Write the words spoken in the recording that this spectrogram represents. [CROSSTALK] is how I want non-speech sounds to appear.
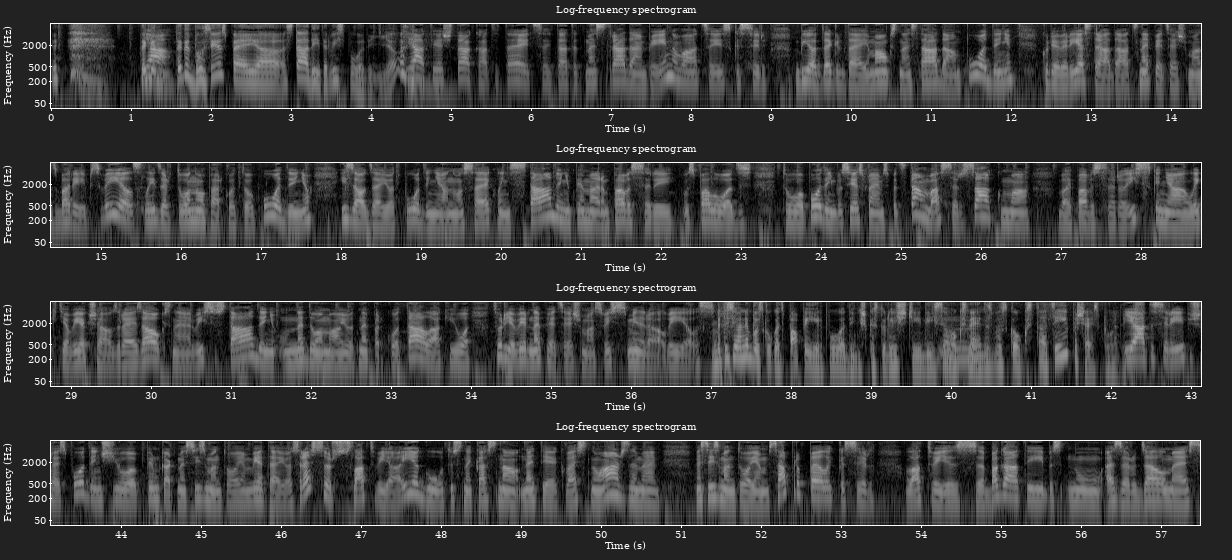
[LAUGHS] Tagad, Jā. tagad būs iespēja stādīt ar visu podziņu. Ja? [LAUGHS] Jā, tieši tā, kā tu teici. Tātad mēs strādājam pie inovācijas, kas ir biodegradējama augstnē stādām podziņi, kur jau ir iestrādāts nepieciešamās barības vielas. Līdz ar to nopērkot to podziņu, izaudzējot podziņā no sēkliņas stādiņu, piemēram, pavasarī uz palodzes, to podziņu būs iespējams pēc tam vasaras sākumā vai pavasara izskaņā likt jau iekšā uzreiz augsnē ar visu stādiņu un nedomājot ne par ko tālāk, jo tur jau ir nepieciešamās visas minerālu vielas. Bet tas jau nebūs kaut kāds papīra podiņš, kas tur izšķīdīs augsnē. Mm. Tas būs kaut kas tāds īpašais podiņš. Jā, tas ir īpašais podiņš, jo pirmkārt mēs izmantojam vietējos resursus Latvijā iegūtus, nekas nav, netiek vest no ārzemēm. Mēs izmantojam saprupeli, kas ir Latvijas bagātības, nu, ezeru dzelzmēs.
